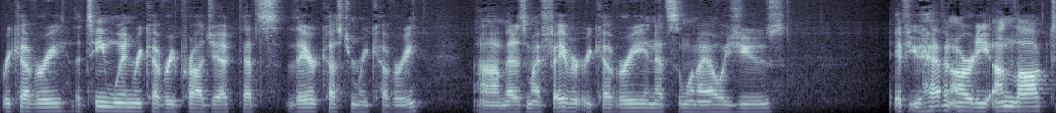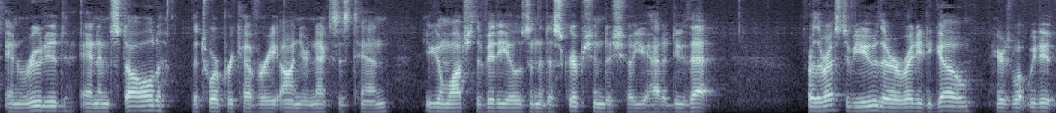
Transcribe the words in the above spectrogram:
recovery, the Team Win recovery project. That's their custom recovery. Um, that is my favorite recovery and that's the one I always use. If you haven't already unlocked and rooted and installed the TWRP recovery on your Nexus 10, you can watch the videos in the description to show you how to do that. For the rest of you that are ready to go, here's what we do.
